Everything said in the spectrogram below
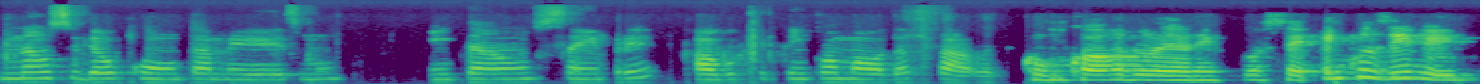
não se deu conta mesmo. Então, sempre algo que te incomoda, fala. Concordo, Leandro, com você. Inclusive,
